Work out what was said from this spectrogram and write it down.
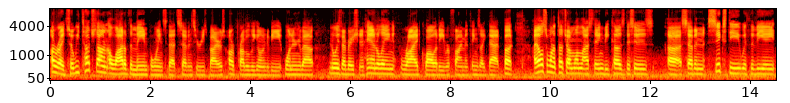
All right, so we touched on a lot of the main points that 7 Series buyers are probably going to be wondering about noise, vibration, and handling, ride quality, refinement, things like that. But I also want to touch on one last thing because this is uh, a 760 with the V8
